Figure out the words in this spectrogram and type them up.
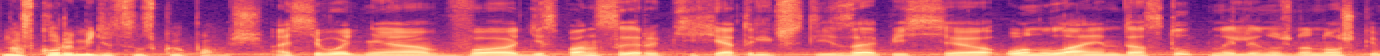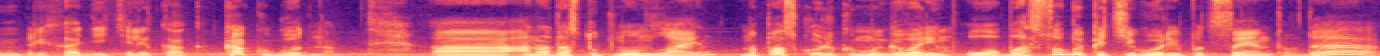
на скорую медицинскую помощь. А сегодня в в диспансеры психиатрические запись э, онлайн доступна или нужно ножками приходить или как? Как угодно. А, она доступна онлайн, но поскольку мы говорим об особой категории пациентов, да,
